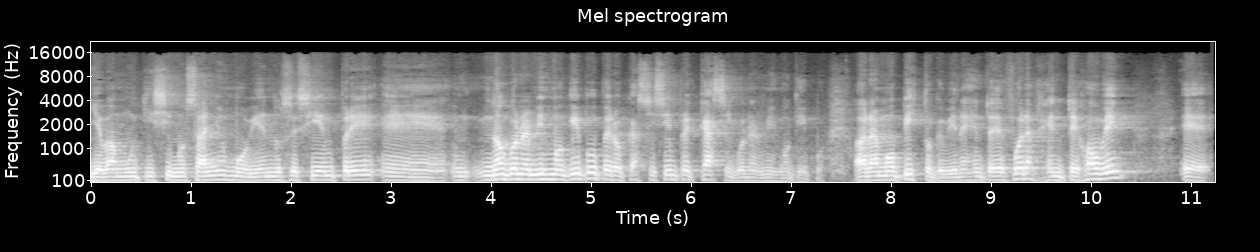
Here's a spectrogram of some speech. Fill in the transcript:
lleva muchísimos años moviéndose siempre, eh, no con el mismo equipo, pero casi siempre casi con el mismo equipo. Ahora hemos visto que viene gente de fuera, gente joven, eh,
